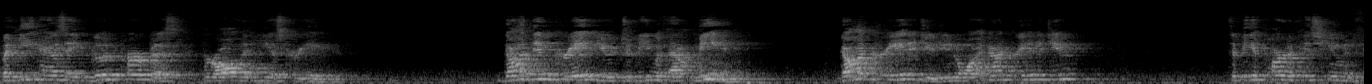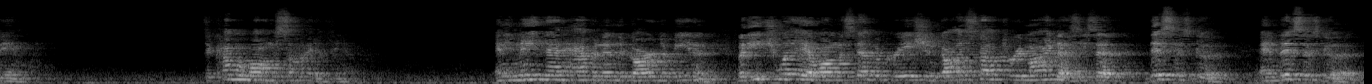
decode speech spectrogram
but He has a good purpose for all that He has created. God didn't create you to be without meaning. God created you. Do you know why God created you? To be a part of His human family. To come alongside of Him. And He made that happen in the Garden of Eden. But each way along the step of creation, God stopped to remind us. He said, This is good. And this is good.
